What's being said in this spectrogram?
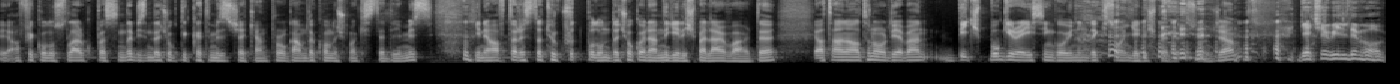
E, Afrika Uluslar Kupası'nda bizim de çok dikkatimizi çeken programda konuşmak istediğimiz. Yine hafta arasında Türk futbolunda çok önemli gelişmeler vardı. Atahan Altınordu'ya ben Beach Boogie Racing oyunundaki son gelişmeleri soracağım. Geçebildi mi o?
